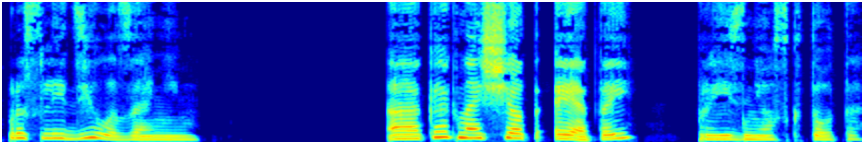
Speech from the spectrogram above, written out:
проследила за ним. «А как насчет этой?» — произнес кто-то.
